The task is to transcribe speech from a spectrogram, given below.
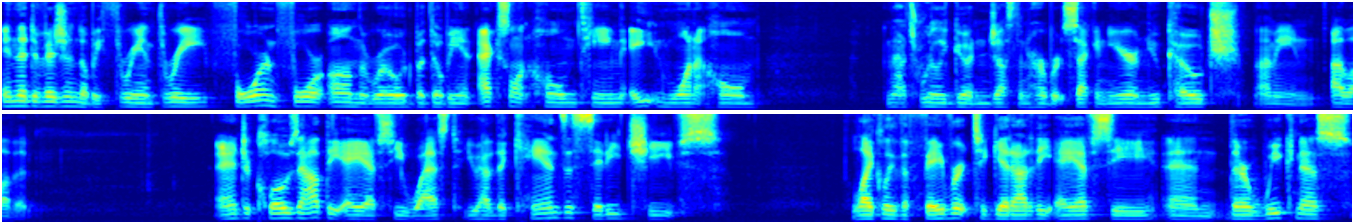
In the division, they'll be three and three, four and four on the road, but they'll be an excellent home team, eight and one at home. And that's really good in Justin Herbert's second year, new coach. I mean, I love it. And to close out the AFC West, you have the Kansas City Chiefs likely the favorite to get out of the AFC, and their weakness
